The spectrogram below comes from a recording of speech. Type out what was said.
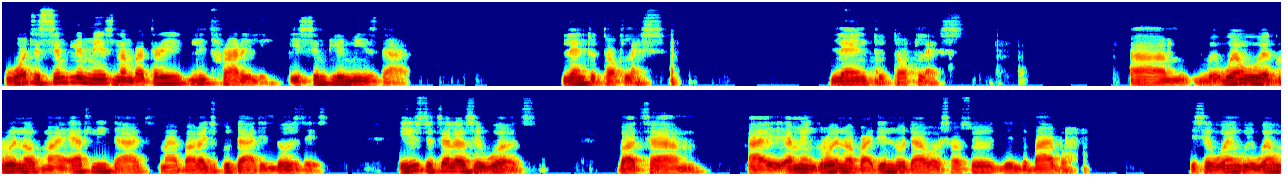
What it simply means, number three, literally, it simply means that learn to talk less. Learn to talk less. Um, when we were growing up, my earthly dad, my biological dad in those days, he used to tell us the words, but um, I, I mean, growing up, I didn't know that was also in the Bible. He said, when we when we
